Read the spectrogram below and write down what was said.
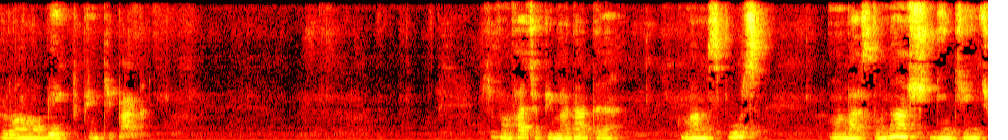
luăm obiectul principal. Și vom face prima dată, cum am spus, un bastonaj din 5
